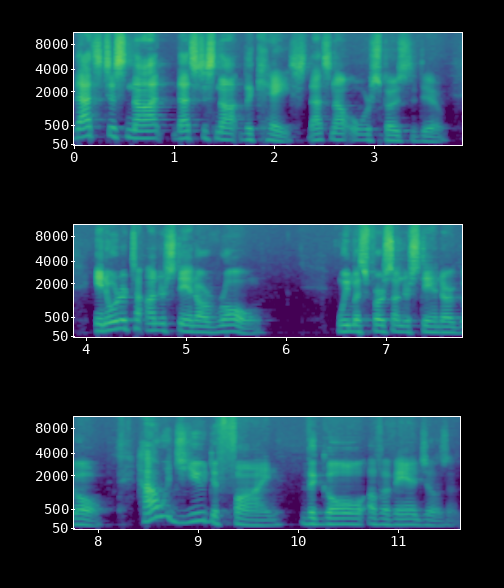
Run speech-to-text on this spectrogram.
that's just not that's just not the case. That's not what we're supposed to do. In order to understand our role, we must first understand our goal. How would you define the goal of evangelism?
